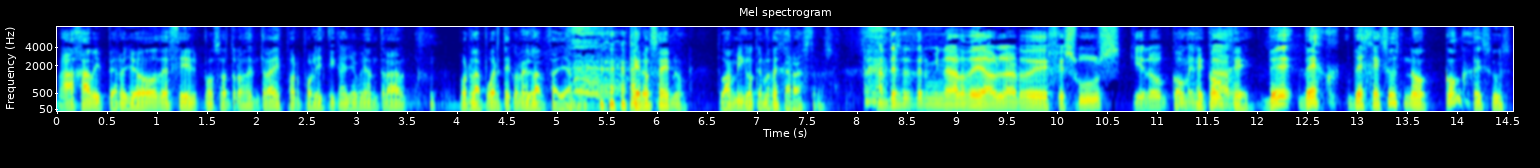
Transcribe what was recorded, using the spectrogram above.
Va, Javi, pero yo decir, vosotros entráis por política, yo voy a entrar por la puerta y con el lanzallamas. Queroseno, tu amigo que no deja rastros. Antes de terminar de hablar de Jesús, quiero comentar... conge. De, de, de Jesús no, con Jesús.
